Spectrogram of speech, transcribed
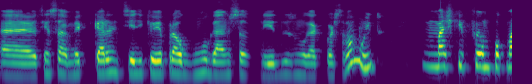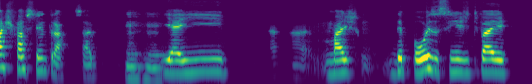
É, eu tinha essa meio que garantia de que eu ia para algum lugar nos Estados Unidos, um lugar que eu gostava muito, mas que foi um pouco mais fácil de entrar, sabe? Uhum. E aí, mas depois, assim, a gente vai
